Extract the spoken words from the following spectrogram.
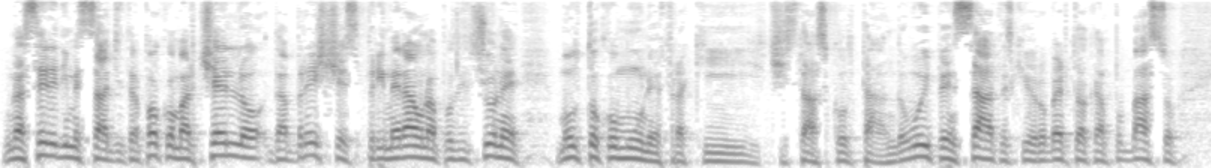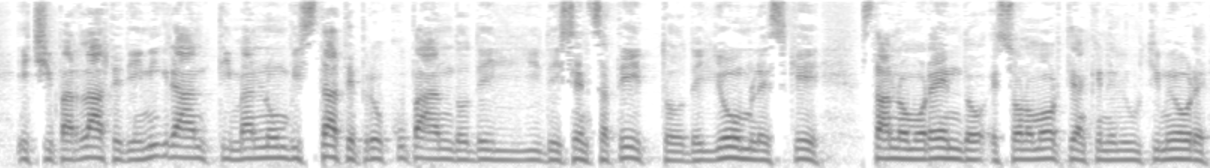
una serie di messaggi, tra poco Marcello da Brescia esprimerà una posizione molto comune fra chi ci sta ascoltando. Voi pensate, scrive Roberto a Campobasso, e ci parlate dei migranti, ma non vi state preoccupando degli, dei senza tetto, degli homeless che stanno morendo e sono morti anche nelle ultime ore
